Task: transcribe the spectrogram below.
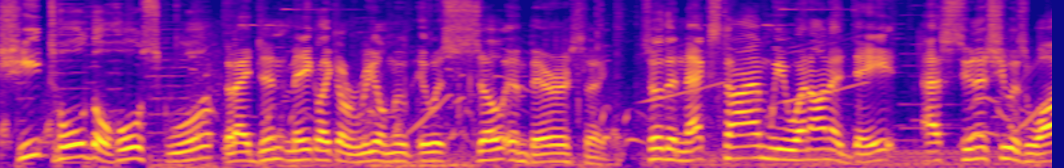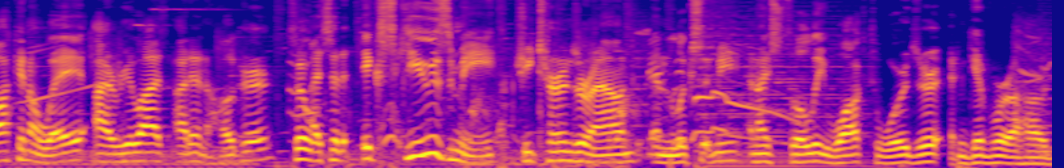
She told the whole school that I didn't make like a real move. It was so embarrassing. So the next time we went on a date, as soon as she was walking away, I realized I didn't hug her. So I said, excuse me. She turns around and looks at me and I slowly walk towards her and give her a hug.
